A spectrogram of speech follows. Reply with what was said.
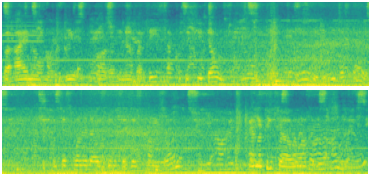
But I know how to deal with it, you know, but these suckers, if you don't, you know, you just don't. It's just one of those things that just comes on, and you think you're well, but you're unwell. So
